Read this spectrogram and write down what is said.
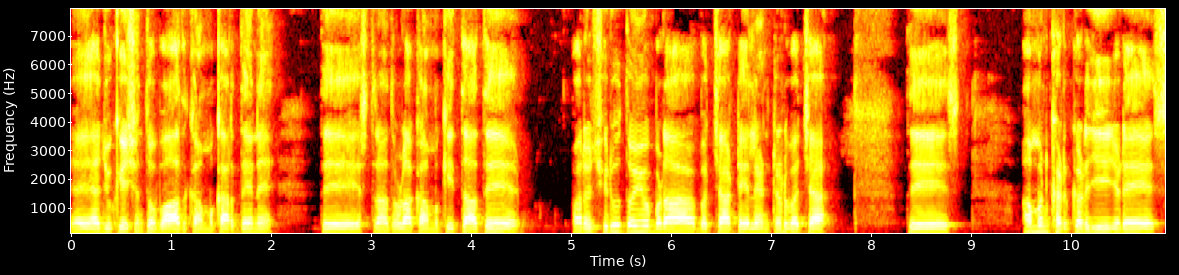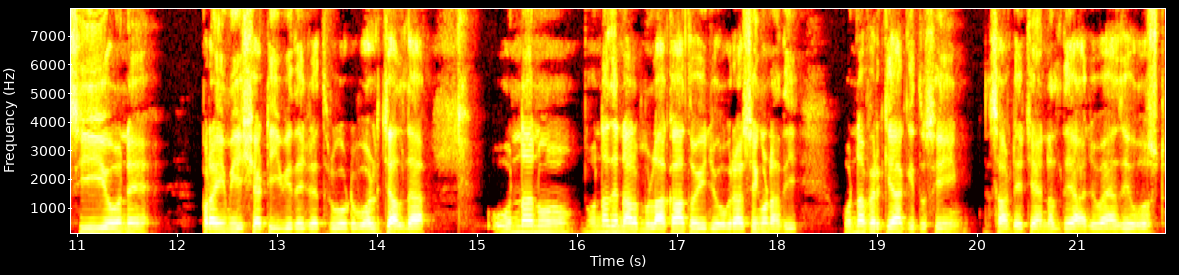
ਐਜੂਕੇਸ਼ਨ ਤੋਂ ਬਾਅਦ ਕੰਮ ਕਰਦੇ ਨੇ ਤੇ ਇਸ ਤਰ੍ਹਾਂ ਥੋੜਾ ਕੰਮ ਕੀਤਾ ਤੇ ਪਰ ਸ਼ੁਰੂ ਤੋਂ ਹੀ ਉਹ ਬੜਾ ਬੱਚਾ ਟੈਲੈਂਟਡ ਬੱਚਾ ਤੇ ਅਮਨ ਖੜਕੜ ਜੀ ਜਿਹੜੇ ਸੀਈਓ ਨੇ ਪ੍ਰਾਈਮ ਏਸ਼ੀਆ ਟੀਵੀ ਦੇ ਜਿਹੜੇ ਥਰੂ ਆਊਟ ਵਰਲਡ ਚੱਲਦਾ, ਉਹਨਾਂ ਨੂੰ, ਉਹਨਾਂ ਦੇ ਨਾਲ ਮੁਲਾਕਾਤ ਹੋਈ ਜੋਗਰਾਜ ਸਿੰਘ ਉਹਨਾਂ ਦੀ। ਉਹਨਾਂ ਫਿਰ ਕਿਹਾ ਕਿ ਤੁਸੀਂ ਸਾਡੇ ਚੈਨਲ ਤੇ ਆ ਜਾਓ ਐਜ਼ ਅ ਹੋਸਟ।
